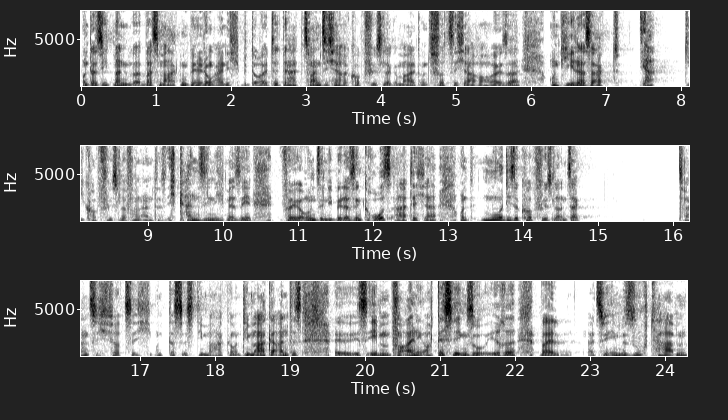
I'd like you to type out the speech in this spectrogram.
und da sieht man, was Markenbildung eigentlich bedeutet. Der hat 20 Jahre Kopffüßler gemalt und 40 Jahre Häuser und jeder sagt, ja, die Kopffüßler von Antes. Ich kann sie nicht mehr sehen. Völliger Unsinn, die Bilder sind großartig, ja. Und nur diese Kopffüßler und sagt, 20, 40 und das ist die Marke. Und die Marke Antes äh, ist eben vor allen Dingen auch deswegen so irre, weil als wir ihn besucht haben,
